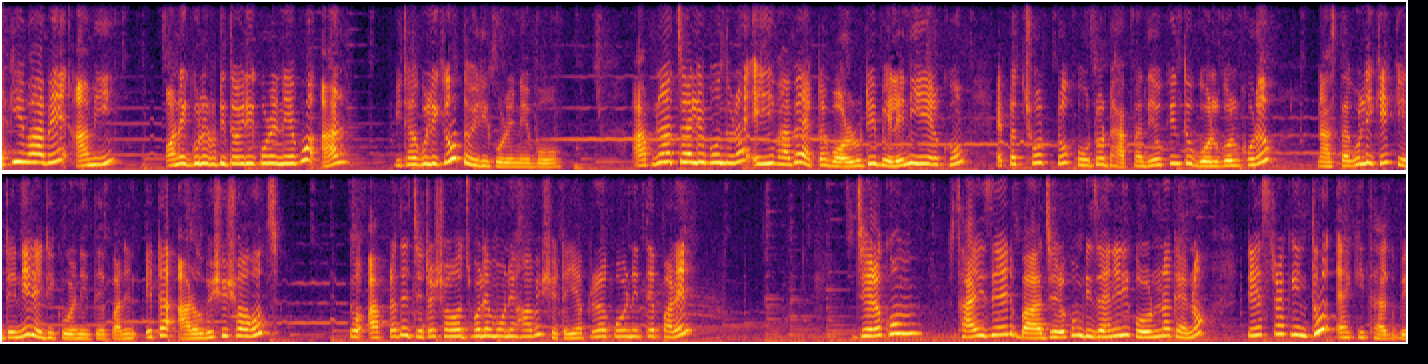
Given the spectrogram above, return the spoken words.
একইভাবে আমি অনেকগুলো রুটি তৈরি করে নেব আর পিঠাগুলিকেও তৈরি করে নেব। আপনারা চাইলে বন্ধুরা এইভাবে একটা বড় রুটি বেলে নিয়ে এরকম একটা ছোট্ট কৌটো ঢাকনা দিয়েও কিন্তু গোল গোল করেও নাস্তাগুলিকে কেটে নিয়ে রেডি করে নিতে পারেন। এটা আরও বেশি সহজ তো আপনাদের যেটা সহজ বলে মনে হবে সেটাই আপনারা করে নিতে পারেন। যেরকম সাইজের বা যেরকম ডিজাইনেরই করুন না কেন, টেস্টটা কিন্তু একই থাকবে,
